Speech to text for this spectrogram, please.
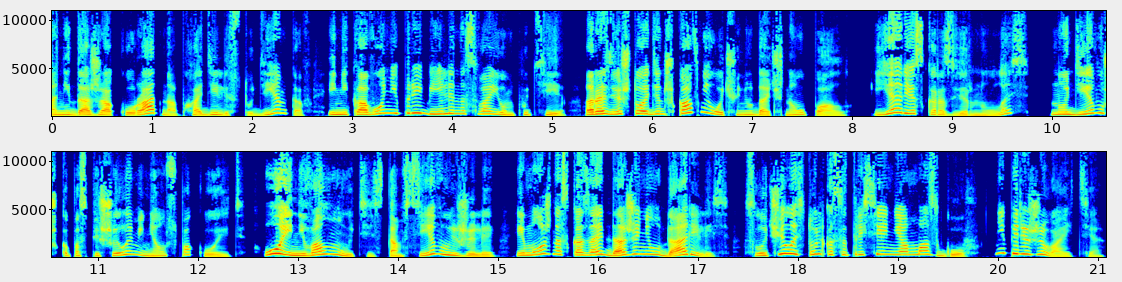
они даже аккуратно обходили студентов и никого не прибили на своем пути, разве что один шкаф не очень удачно упал. Я резко развернулась, но девушка поспешила меня успокоить. «Ой, не волнуйтесь, там все выжили, и, можно сказать, даже не ударились. Случилось только сотрясение мозгов, не переживайте».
